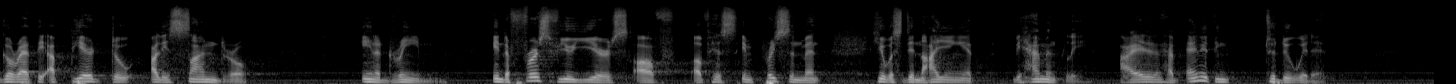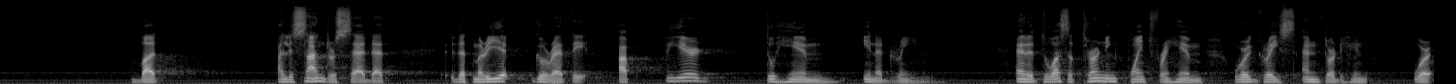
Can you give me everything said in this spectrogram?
Goretti appeared to Alessandro in a dream. In the first few years of, of his imprisonment, he was denying it vehemently. I didn't have anything to do with it. But Alessandro said that, that Maria Goretti appeared to him in a dream. And it was a turning point for him where grace entered him, where,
